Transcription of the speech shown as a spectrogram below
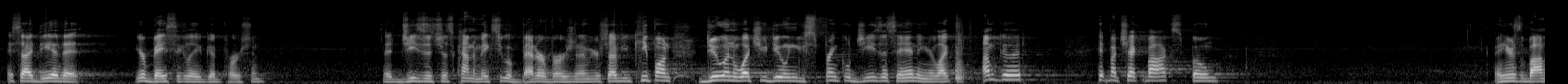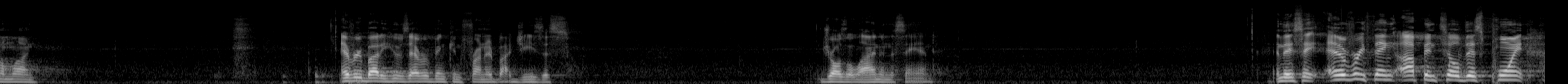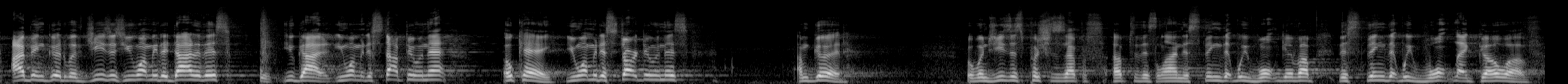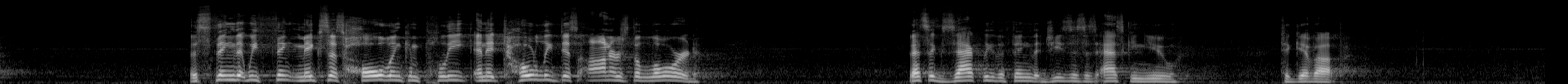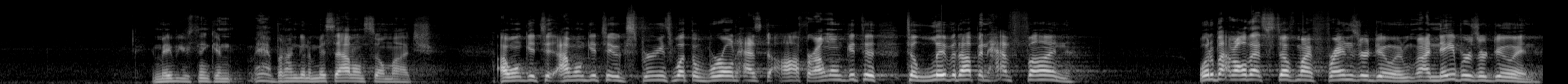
This idea that you're basically a good person. That Jesus just kind of makes you a better version of yourself. You keep on doing what you do and you sprinkle Jesus in, and you're like, I'm good. Hit my check box, boom. But here's the bottom line everybody who's ever been confronted by Jesus draws a line in the sand. and they say, Everything up until this point, I've been good with Jesus. You want me to die to this? You got it. You want me to stop doing that? Okay. You want me to start doing this? I'm good. But when Jesus pushes up, up to this line, this thing that we won't give up, this thing that we won't let go of, this thing that we think makes us whole and complete, and it totally dishonors the Lord. That's exactly the thing that Jesus is asking you to give up. And maybe you're thinking, man, but I'm going to miss out on so much. I won't get to, I won't get to experience what the world has to offer. I won't get to, to live it up and have fun. What about all that stuff my friends are doing, my neighbors are doing?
